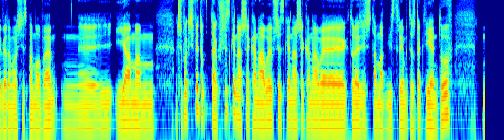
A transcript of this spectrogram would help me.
y, wiadomości spamowe. Y, I ja mam, znaczy właściwie to tak, wszystkie nasze kanały, wszystkie nasze kanały, które gdzieś tam administrujemy też dla klientów y,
